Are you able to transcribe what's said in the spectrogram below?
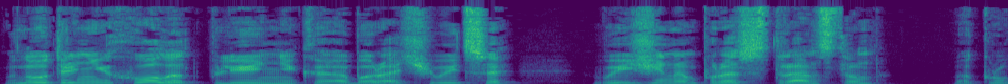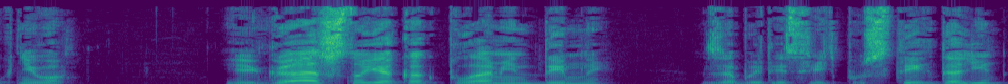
Внутренний холод пленника оборачивается выжженным пространством вокруг него. И гасну я, как пламень дымный, забытый средь пустых долин.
